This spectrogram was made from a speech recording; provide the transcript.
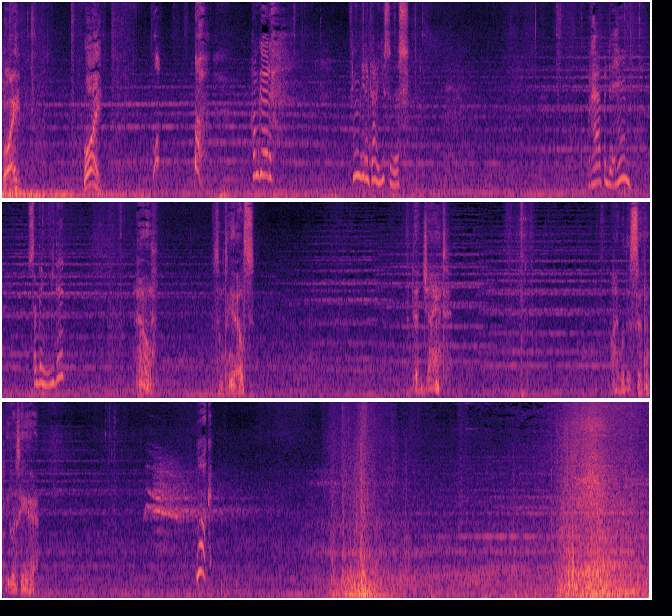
Boy? Boy! I'm good. I think I'm getting kind of used to this. What happened to him? Something we did? No. Something else. A dead giant. Why would the serpent leave us here? Look!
